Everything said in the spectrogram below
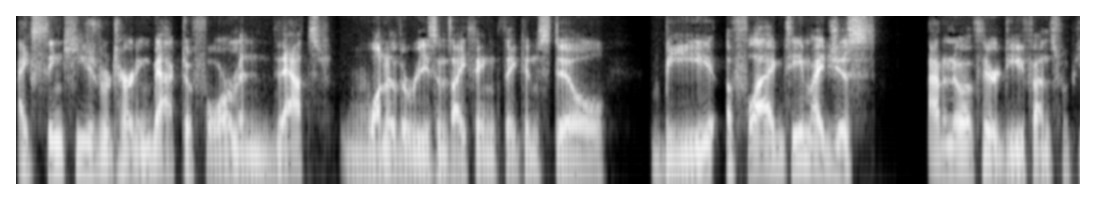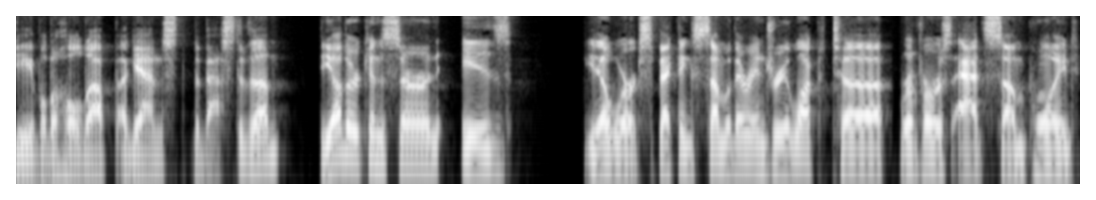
I think he's returning back to form, and that's one of the reasons I think they can still be a flag team. I just I don't know if their defense would be able to hold up against the best of them. The other concern is, you know, we're expecting some of their injury luck to reverse at some point.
